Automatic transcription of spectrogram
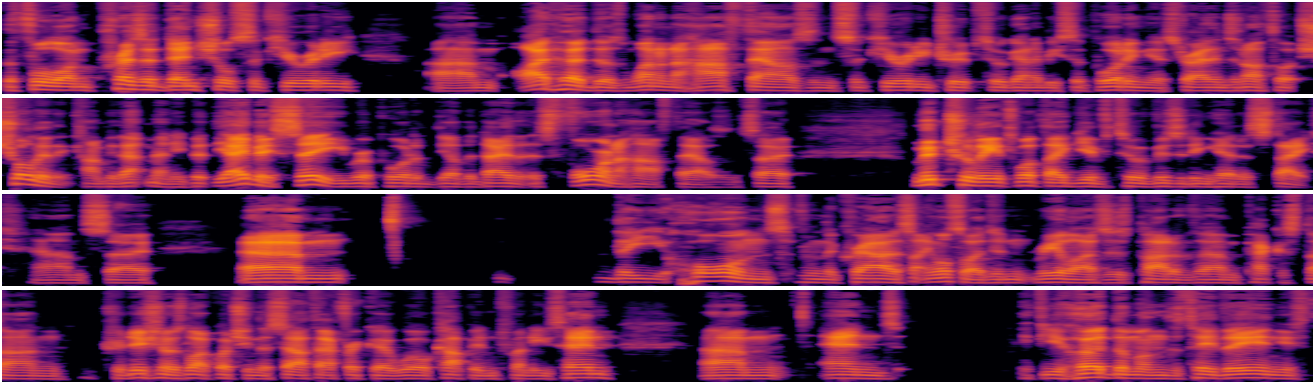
the full on presidential security. Um, I'd heard there was one and a half thousand security troops who are going to be supporting the Australians, and I thought surely that can't be that many. But the ABC reported the other day that there's four and a half thousand. So literally it's what they give to a visiting head of state. Um, so um, the horns from the crowd is something also I didn't realize as part of um, Pakistan tradition. It was like watching the South Africa World Cup in 2010. Um, and if you heard them on the TV and you th-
